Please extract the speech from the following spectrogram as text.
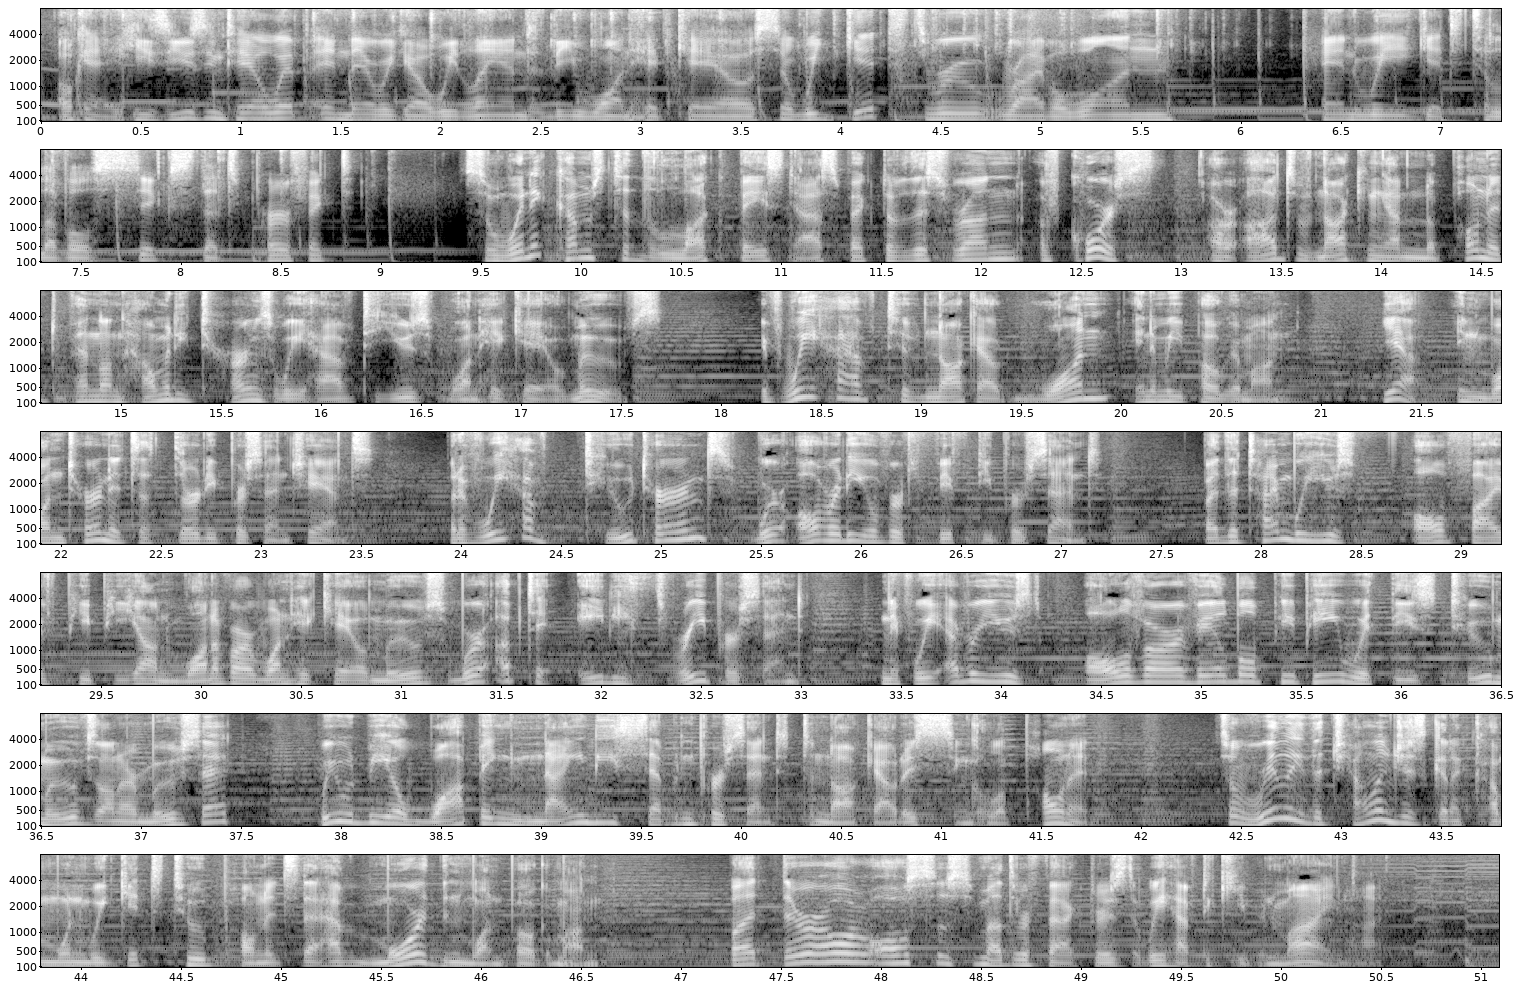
Okay, he's using Tail Whip, and there we go. We land the one-hit KO. So we get through Rival 1, and we get to level 6. That's perfect. So when it comes to the luck-based aspect of this run, of course, our odds of knocking out an opponent depend on how many turns we have to use one-hit KO moves. If we have to knock out one enemy Pokemon, yeah, in one turn it's a 30% chance. But if we have two turns, we're already over 50%. By the time we use all 5 PP on one of our one-hit KO moves, we're up to 83%, and if we ever used all of our available PP with these two moves on our moveset, we would be a whopping 97% to knock out a single opponent. So really the challenge is going to come when we get to opponents that have more than one Pokemon. But there are also some other factors that we have to keep in mind.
